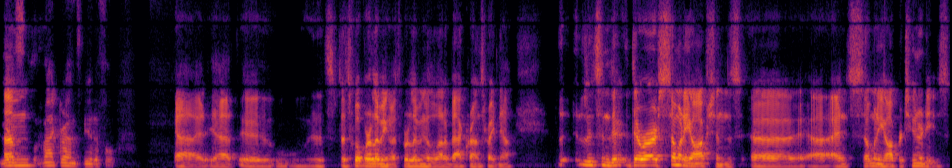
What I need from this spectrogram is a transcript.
Yes, um, the background's beautiful. Uh, yeah, uh, that's that's what we're living with. We're living with a lot of backgrounds right now listen, there, there are so many options uh, uh, and so many opportunities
